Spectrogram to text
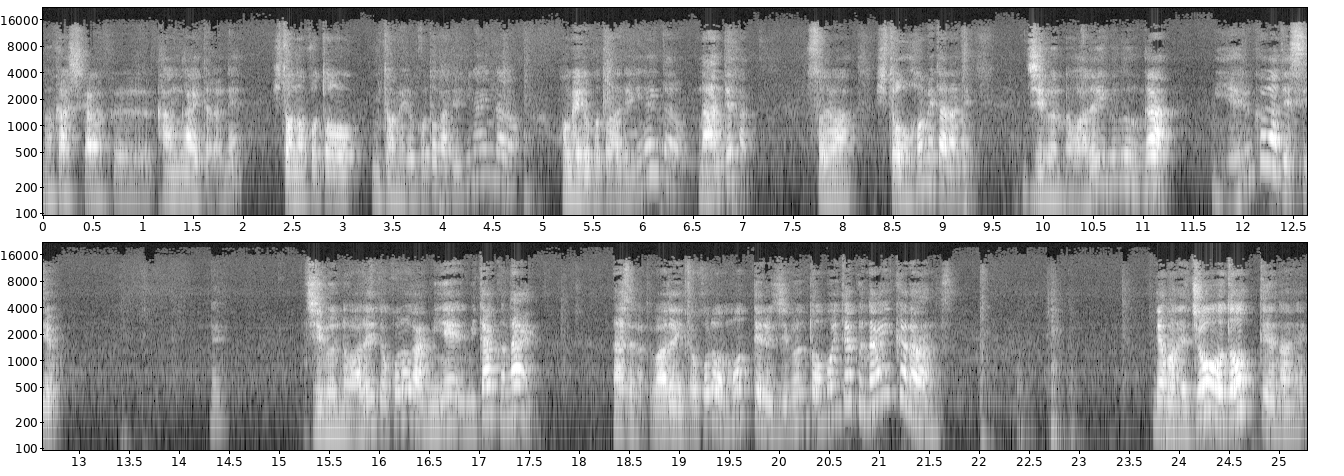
昔から考えたらね人のことを認めることができないんだろう。褒めることができないんだろう。なんでか。それは人を褒めたらね自分の悪い部分が見えるからですよ。ね、自分の悪いところが見え見たくないなぜかと悪いところを持ってる自分と思いたくないからなんです。でもね浄土っていうのはね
